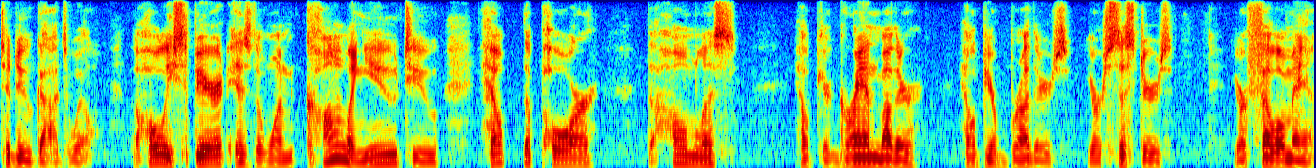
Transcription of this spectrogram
to do God's will. The Holy Spirit is the one calling you to help the poor, the homeless, help your grandmother, help your brothers, your sisters, your fellow man,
